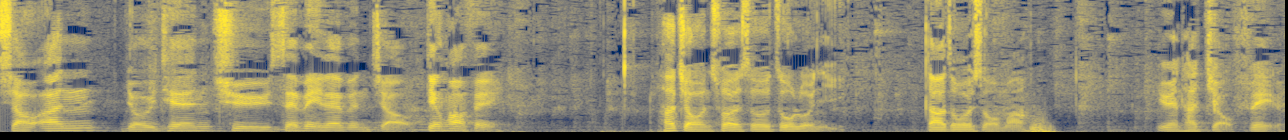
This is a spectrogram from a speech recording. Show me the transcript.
小安有一天去 seven eleven 缴电话费。他缴完出来的时候坐轮椅。大家知道为什么吗？因为他缴费了。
